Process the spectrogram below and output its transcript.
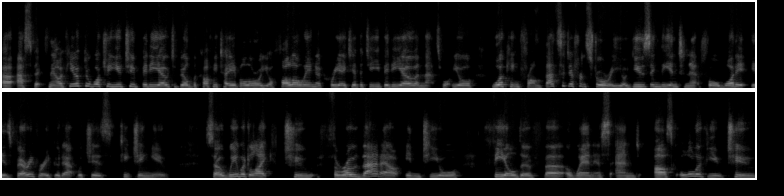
uh, aspects. Now if you have to watch a youtube video to build the coffee table or you're following a creativity video and that's what you're working from that's a different story. You're using the internet for what it is very very good at which is teaching you. So we would like to throw that out into your field of uh, awareness and ask all of you to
